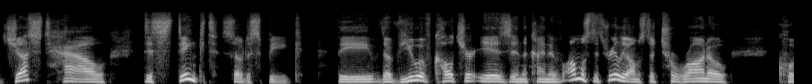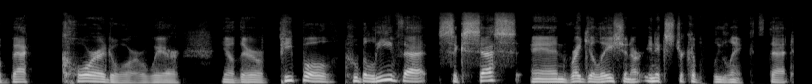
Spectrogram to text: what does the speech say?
just how distinct, so to speak, the, the view of culture is in the kind of almost, it's really almost a Toronto, Quebec corridor where you know there are people who believe that success and regulation are inextricably linked that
